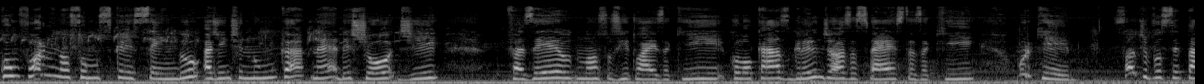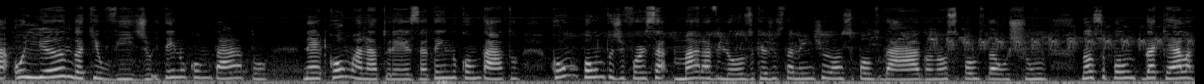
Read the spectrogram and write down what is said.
conforme nós fomos crescendo, a gente nunca, né, deixou de fazer os nossos rituais aqui, colocar as grandiosas festas aqui. Por quê? Só de você estar tá olhando aqui o vídeo e tendo contato né, com a natureza, tendo contato com um ponto de força maravilhoso, que é justamente o nosso ponto da água, o nosso ponto da Oxum, nosso ponto daquela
